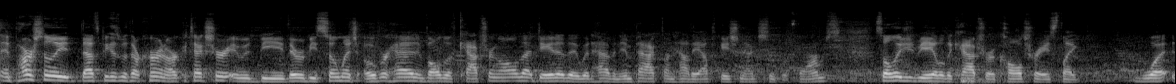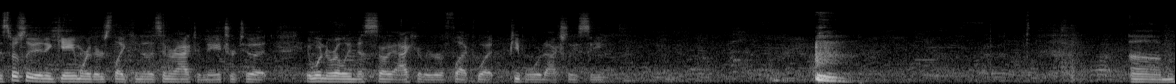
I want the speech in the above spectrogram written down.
and partially that's because with our current architecture, it would be there would be so much overhead involved with capturing all of that data that it would have an impact on how the application actually performs. So only you'd be able to capture a call trace like what, especially in a game where there's like you know this interactive nature to it, it wouldn't really necessarily accurately reflect what people would actually see. um,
